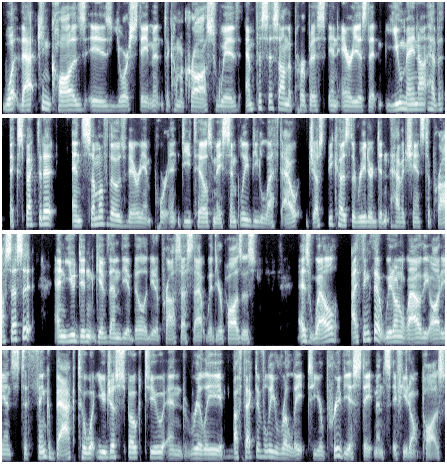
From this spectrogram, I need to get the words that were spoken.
What that can cause is your statement to come across with emphasis on the purpose in areas that you may not have expected it. And some of those very important details may simply be left out just because the reader didn't have a chance to process it and you didn't give them the ability to process that with your pauses. As well i think that we don't allow the audience to think back to what you just spoke to and really effectively relate to your previous statements if you don't pause.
